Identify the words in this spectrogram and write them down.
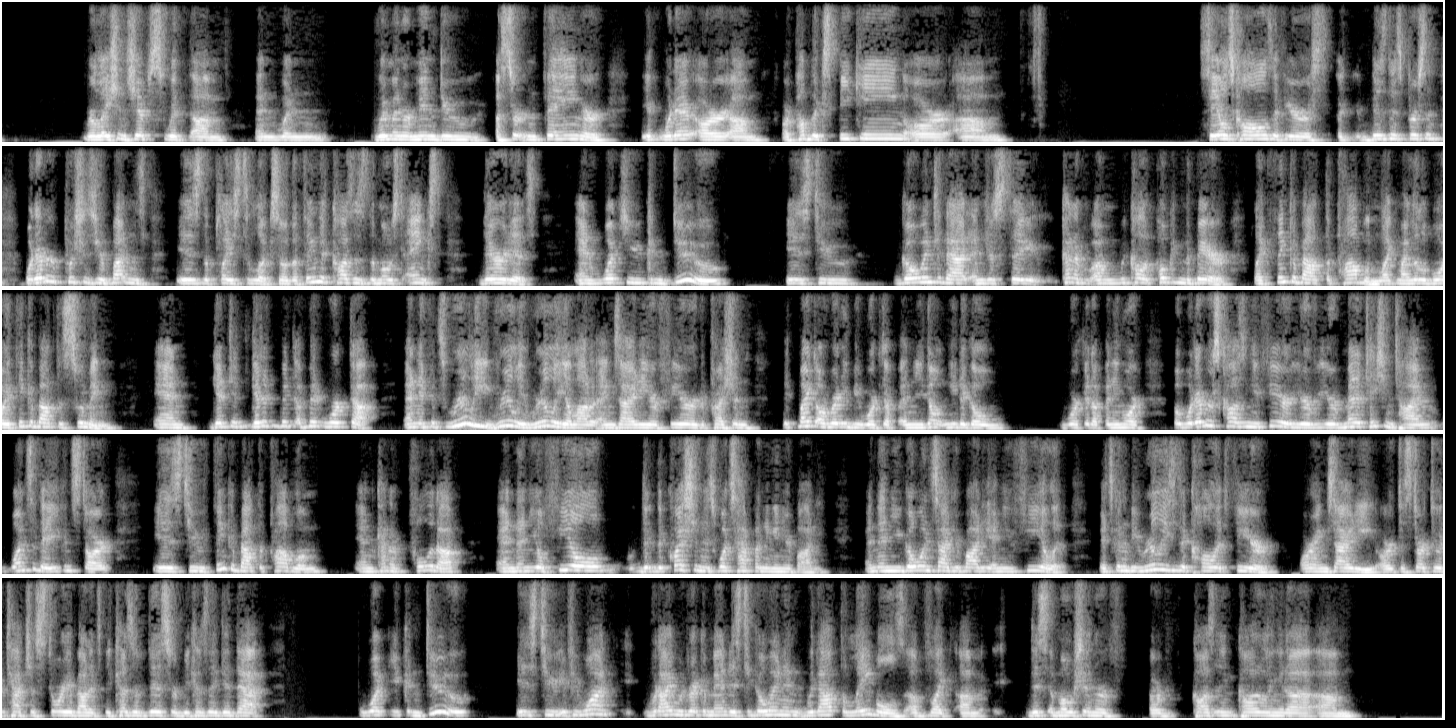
relationships with um and when women or men do a certain thing or if whatever or um or public speaking or um sales calls if you're a, business person whatever pushes your buttons is the place to look. So the thing that causes the most angst there it is and what you can do is to go into that and just say, kind of, um, we call it poking the bear. Like think about the problem. Like my little boy, think about the swimming and get it, get it a bit, a bit worked up. And if it's really, really, really a lot of anxiety or fear or depression, it might already be worked up, and you don't need to go work it up anymore. But whatever's causing you fear, your your meditation time once a day you can start is to think about the problem and kind of pull it up and then you'll feel the, the question is what's happening in your body. And then you go inside your body and you feel it. It's going to be real easy to call it fear or anxiety or to start to attach a story about it's because of this or because they did that. What you can do is to if you want what i would recommend is to go in and without the labels of like um, this emotion or or causing calling it a um,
